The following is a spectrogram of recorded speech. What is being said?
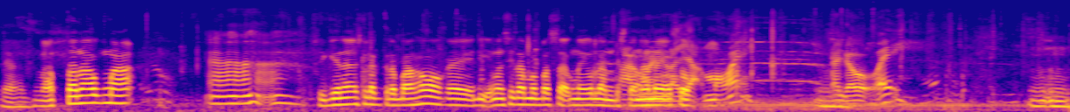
Yan, maapta na og ma. Ah, Sige na sila trabaho kay di man sila mabasa kung naulan basta nanay ato. Laya mo ay. Hello ay. Mm.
